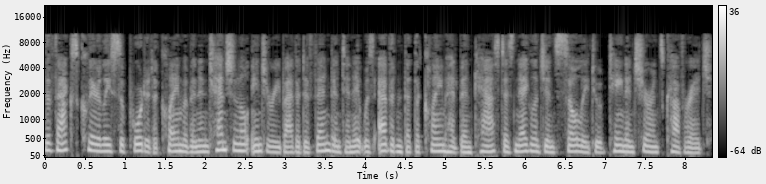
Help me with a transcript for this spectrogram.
the facts clearly supported a claim of an intentional injury by the defendant and it was evident that the claim had been cast as negligence solely to obtain insurance coverage.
